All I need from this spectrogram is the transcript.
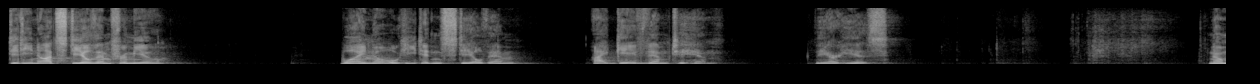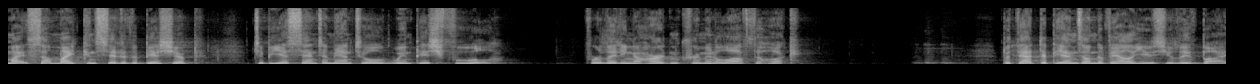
Did he not steal them from you? Why, no, he didn't steal them. I gave them to him. They are his. Now, my, some might consider the bishop to be a sentimental, wimpish fool for letting a hardened criminal off the hook. But that depends on the values you live by.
